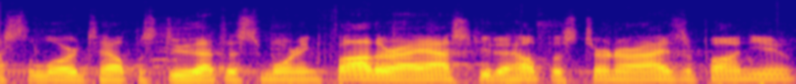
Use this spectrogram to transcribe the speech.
Ask the Lord to help us do that this morning. Father, I ask you to help us turn our eyes upon you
